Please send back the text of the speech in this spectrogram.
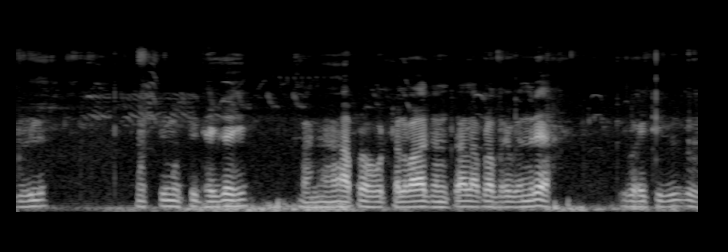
જોઈ લે મોટી મોટી થઈ જાય અને આપણા હોટલવાળા જંતરાલ, આપણા ભાઈબંધ રહ્યા, એ ભાઈ કીધું હતું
